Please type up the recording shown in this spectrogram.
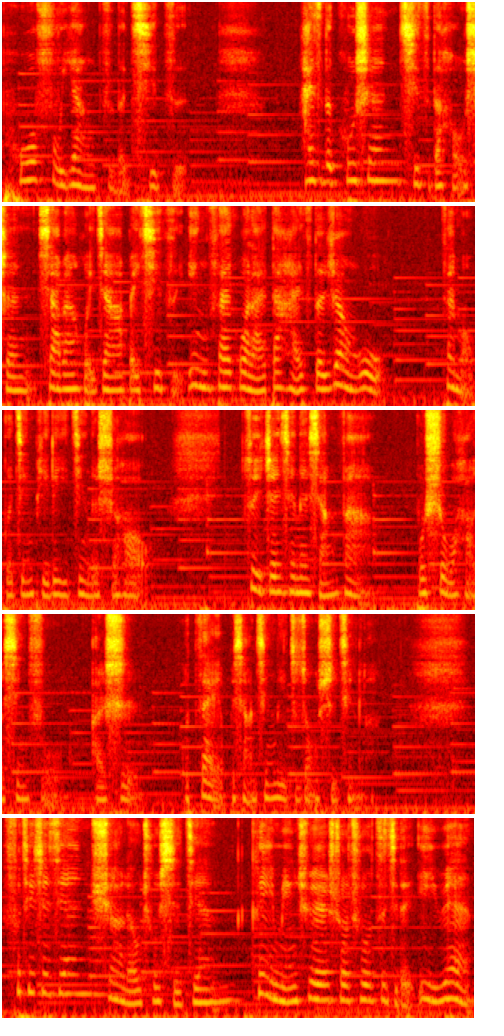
泼妇样子的妻子。孩子的哭声，妻子的吼声，下班回家被妻子硬塞过来带孩子的任务，在某个精疲力尽的时候，最真心的想法不是我好幸福，而是我再也不想经历这种事情了。夫妻之间需要留出时间，可以明确说出自己的意愿，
